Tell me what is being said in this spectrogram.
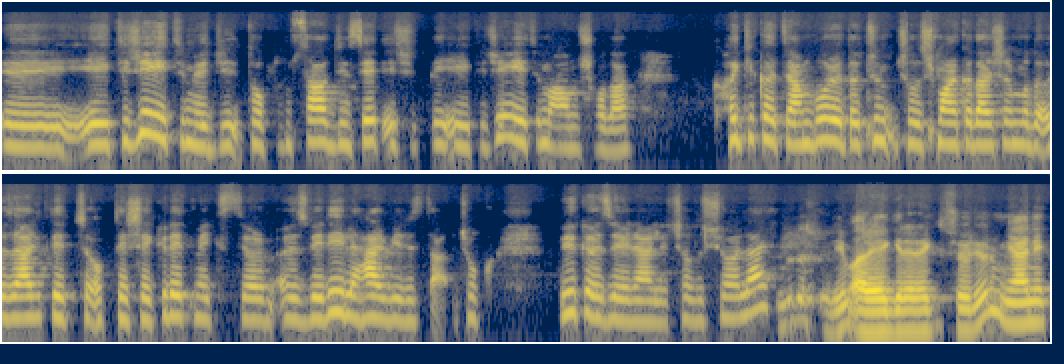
e, eğitici eğitim ve ci- toplumsal cinsiyet eşitliği eğitici eğitimi almış olan Hakikaten bu arada tüm çalışma arkadaşlarıma da özellikle çok teşekkür etmek istiyorum. Özveriyle her birisi çok büyük özverilerle çalışıyorlar. Şunu da söyleyeyim araya girerek söylüyorum. Yani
